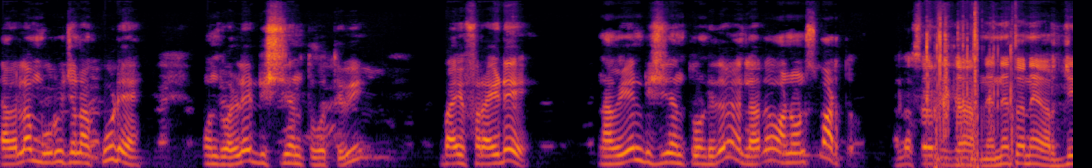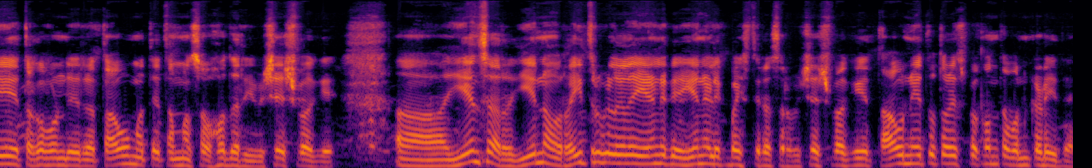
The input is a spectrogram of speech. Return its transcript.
ನಾವೆಲ್ಲ ಮೂರು ಜನ ಕೂಡೆ ಒಂದು ಒಳ್ಳೆ ಡಿಸಿಷನ್ ತಗೋತೀವಿ. ಬೈ ಫ್ರೈಡೇ ನಾವೇನು ಡಿಸಿಷನ್ ತೊಗೊಂಡಿದ್ದೇವೆ ಎಲ್ಲರೂ ಅನೌನ್ಸ್ ಮಾಡ್ತೇವೆ. ಅಲ್ಲ ಸರ್ ಈಗ ನಿನ್ನೆ ತಾನೇ ಅರ್ಜಿ ತಗೊಂಡಿರೋ ತಾವು ಮತ್ತೆ ತಮ್ಮ ಸಹೋದರಿ ವಿಶೇಷವಾಗಿ ಏನು ಸರ್ ಏನು ರೈತರುಗಳೆಲ್ಲ ಏನು ಏನ್ ಹೇಳಿಕ್ ಬಯಸ್ತೀರಾ ಸರ್ ವಿಶೇಷವಾಗಿ ತಾವು ನೇತು ತೋರಿಸ್ಬೇಕು ಅಂತ ಒಂದ್ ಕಡೆ ಇದೆ.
